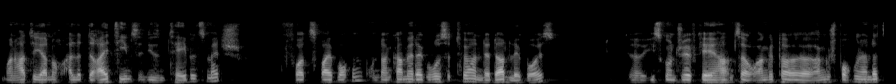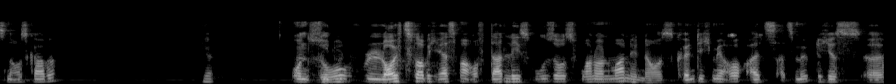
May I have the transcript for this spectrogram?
man hatte ja noch alle drei Teams in diesem Tables-Match vor zwei Wochen und dann kam ja der große Turn der Dudley Boys. Äh, Isco und JFK haben es ja auch äh, angesprochen in der letzten Ausgabe. Ja. Und so läuft's, glaube ich, erstmal auf Dudleys Usos One-on-One hinaus. Könnte ich mir auch als, als mögliches äh,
